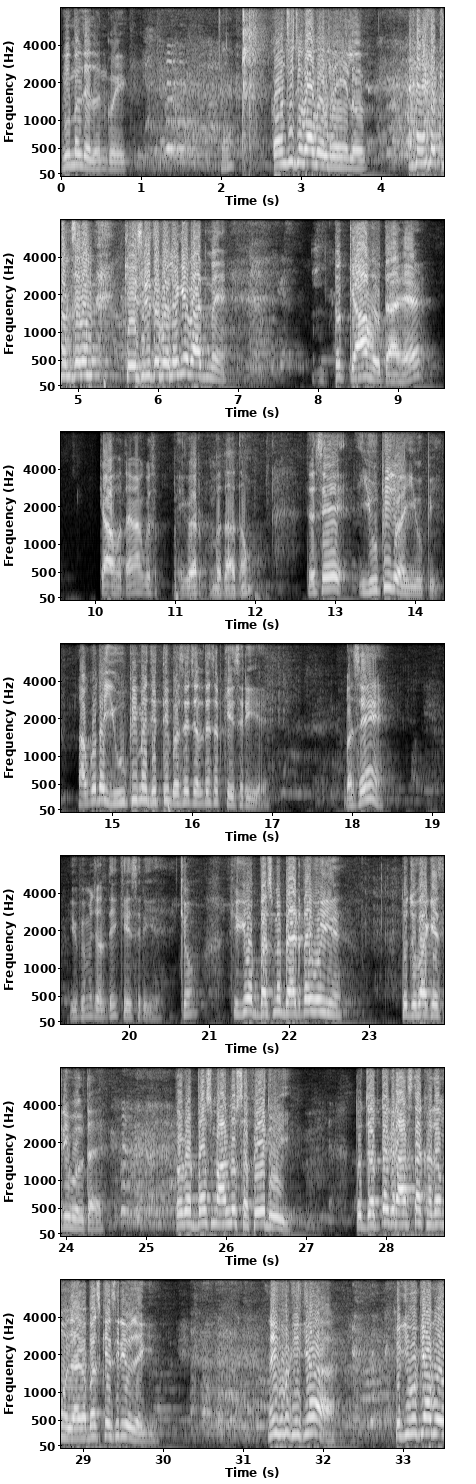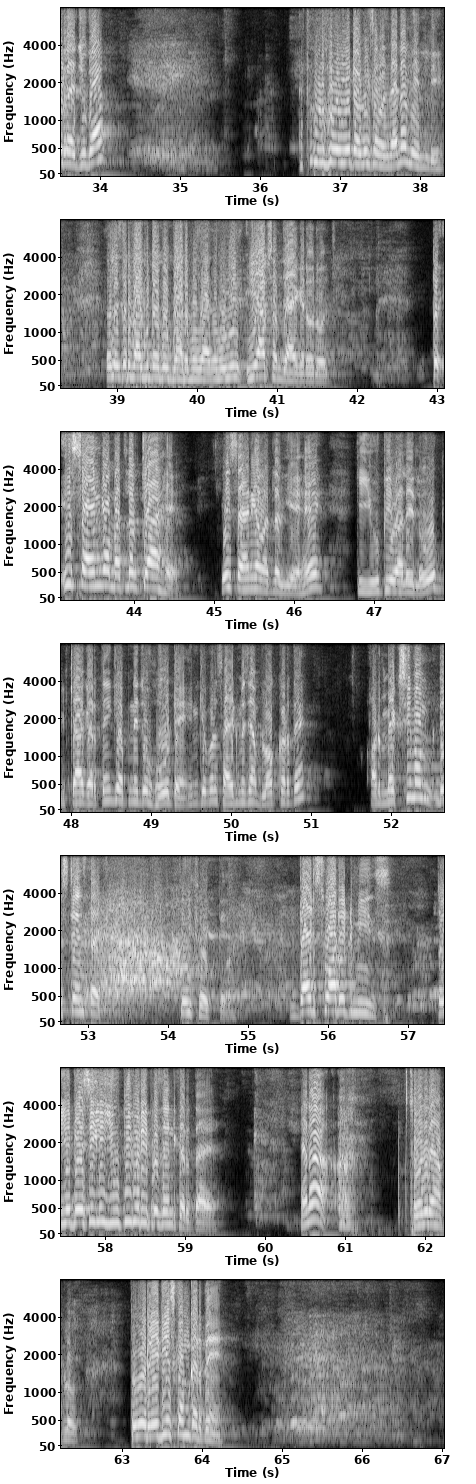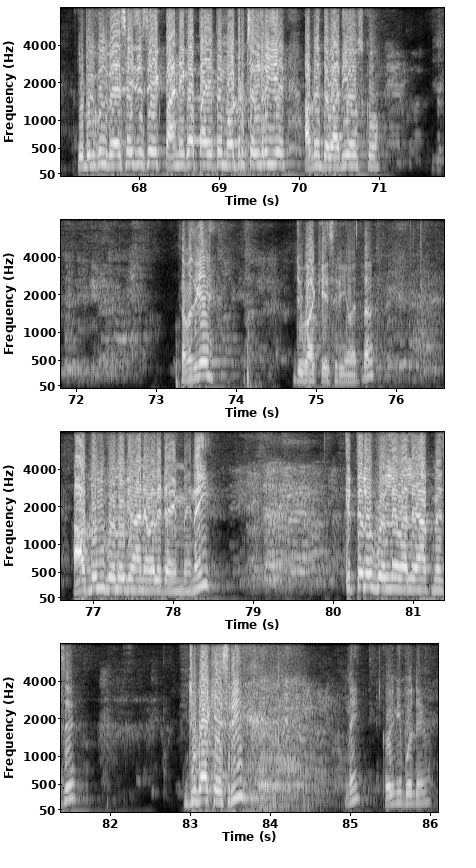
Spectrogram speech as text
विमल दे दो इनको एक? कौन सी जुबा बोल रहे हैं ये लोग? कम से कम केसरी तो बोलेंगे बाद में। तो क्या होता है, क्या होता है, मैं आपको एक बार बताता हूँ। जैसे यूपी जो है, यूपी। आपको पता यूपी में जितनी बसें चलते हैं, सब केसरी है। बसें यूपी में चलती है, केसरी है। क्यों? क्योंकि वो बस में बैठता ही वही है, जो जुबा केसरी बोलता है। तो अगर बस मान लो सफ़ेद हुई तो जब तक रास्ता खत्म हो जाएगा बस केसरी हो जाएगी। नहीं होगी क्या? क्योंकि वो क्या बोल रहा है जुबा? तो लोग ये टॉपिक समझना है ना मेनली तो सर बाकी टॉपिक बाद में जाने। ये, ये आप समझाया करो रोज। तो इस साइन का मतलब क्या है? इस साइन का मतलब ये है कि यूपी वाले लोग क्या करते हैं कि अपने जो होट है इनके ऊपर साइड में से आप ब्लॉक करते हैं और मैक्सिमम डिस्टेंस तक फेंकते हैं। दैट्स वॉट इट मीन्स तो ये बेसिकली यूपी को रिप्रेजेंट करता है। है ना? समझ रहे हैं आप लोग? तो वो रेडियस कम करते हैं। ये बिल्कुल वैसा ही जैसे एक पानी का पाइप है, मोटर चल रही है, आपने दबा दिया उसको। समझ गए? जुबा केसरी मतलब। आप लोग भी बोलोगे आने वाले टाइम में, नहीं? कितने लोग बोलने वाले हैं आप में से? जुबा केसरी? नहीं? कोई नहीं बोलेगा।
